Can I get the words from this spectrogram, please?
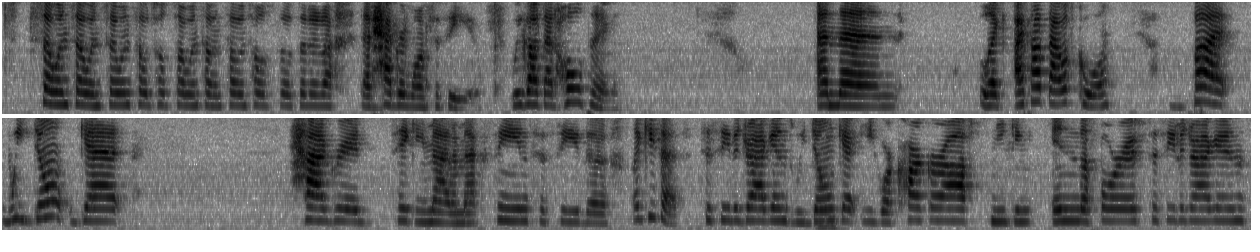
so and so and so and so told so and so and so and told so da, da, da, that Hagrid wants to see you. We got that whole thing. And then like I thought that was cool, but we don't get Hagrid taking Madame Maxine to see the, like you said, to see the dragons. We don't mm-hmm. get Igor Karkaroff sneaking in the forest to see the dragons.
